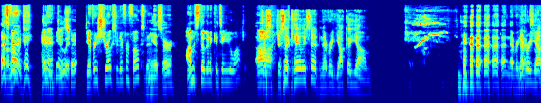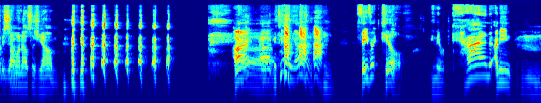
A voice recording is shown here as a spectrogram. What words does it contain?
That's don't know, fair. Hey, hey, man, do it. fair. different strokes for different folks, man. Yes, sir. I'm still going to continue to watch it. Uh, just, just like Haley said, never yuck a yum. Never, Never yuck someone yum. else's yum. All right, uh, Uh, continuing on. Favorite kill? I mean, they were kind of. I mean, hmm.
